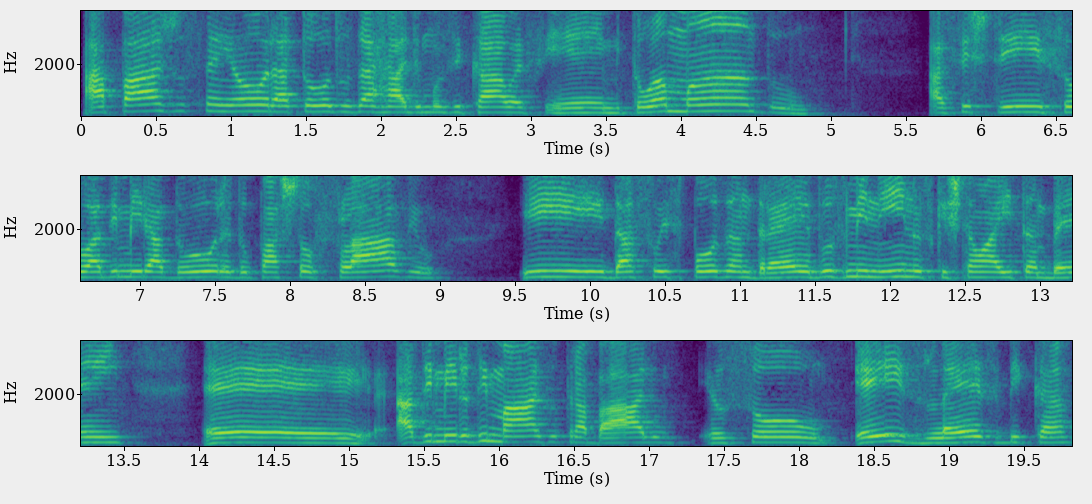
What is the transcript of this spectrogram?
A paz do Senhor a todos da Rádio Musical FM. Tô amando assistir, sou admiradora do pastor Flávio e da sua esposa Andréia, dos meninos que estão aí também. É, admiro demais o trabalho. Eu sou ex-lésbica,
